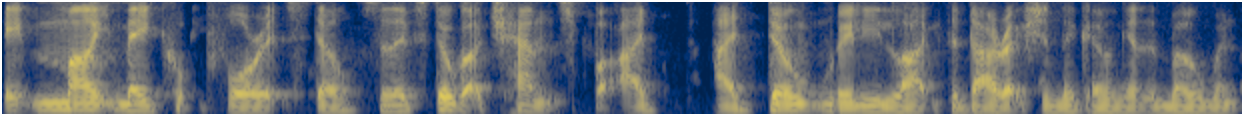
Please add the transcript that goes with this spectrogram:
it might make up for it still. So they've still got a chance, but I I don't really like the direction they're going at the moment.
